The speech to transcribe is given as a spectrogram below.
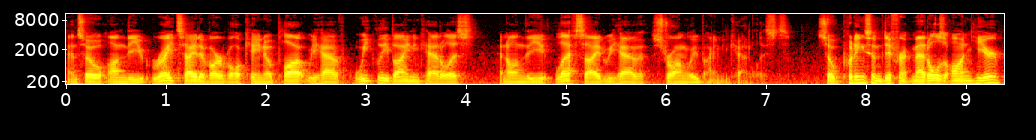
And so on the right side of our volcano plot, we have weakly binding catalysts, and on the left side, we have strongly binding catalysts. So putting some different metals on here,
